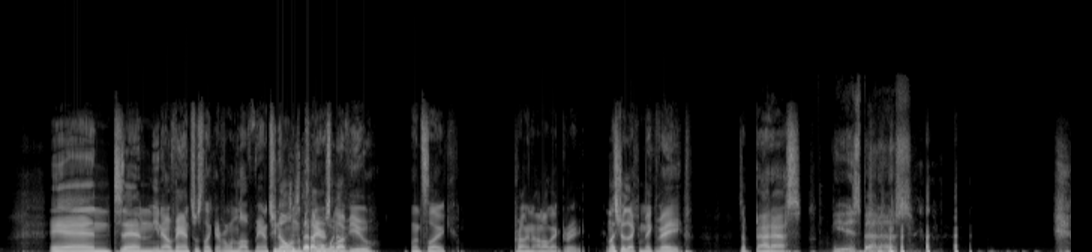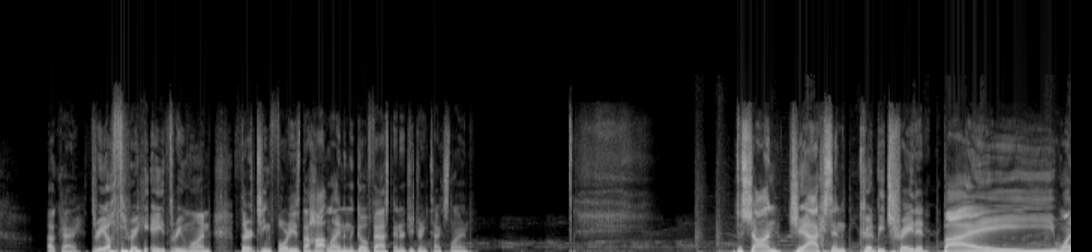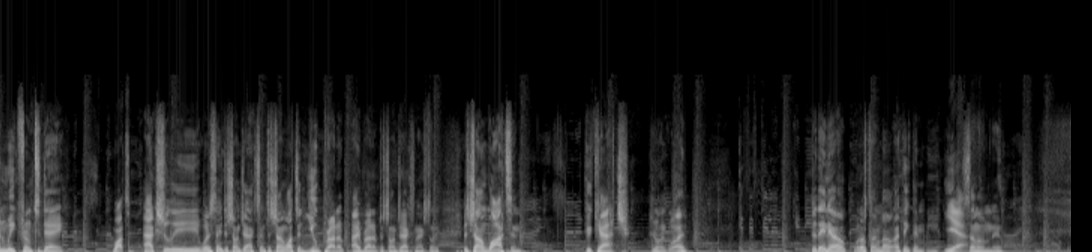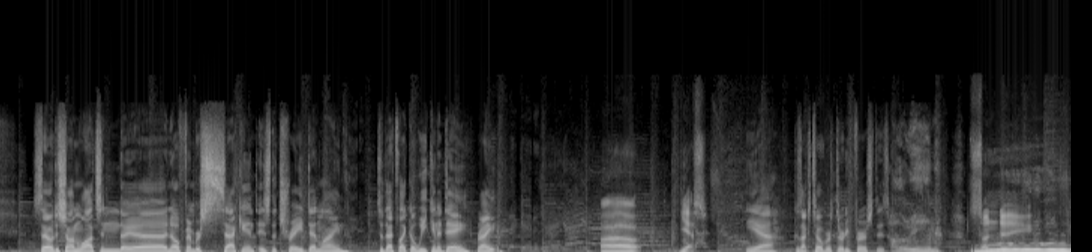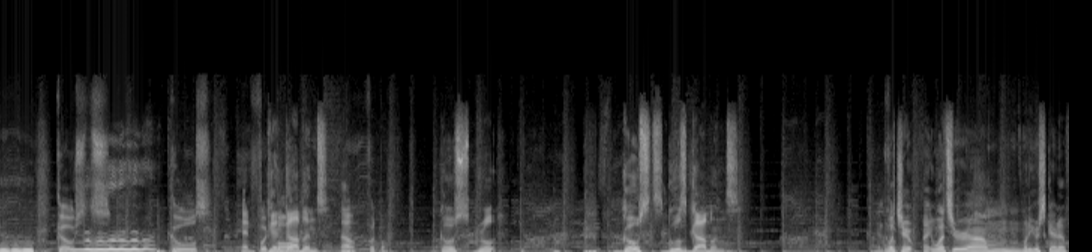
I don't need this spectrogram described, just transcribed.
And then you know Vance was like everyone loved Vance. You know when Just the that I'm a players love you, it's like probably not all that great. Unless you're like McVay. He's a badass. He is badass. Okay. 303 831 1340 is the hotline in the Go Fast Energy Drink text line. Deshaun Jackson could be traded by one week from today. Watson. Actually, what did I say? Deshaun Jackson? Deshaun Watson. You brought up, I brought up Deshaun Jackson, actually. Deshaun Watson. Good catch. You're like, what? Did they know what I was talking about? I think they, Yeah. some of them knew. So Deshaun Watson, uh, November 2nd is the trade deadline. So that's like a week and a day, right? Uh, yes. Yeah, because October 31st is Halloween. Sunday. Ghosts, ghouls, and football. goblins. Oh, football. ghosts, ghoul, ghosts, ghouls, goblins. And What's your, what's your, um, what are you scared of?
